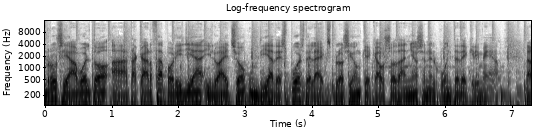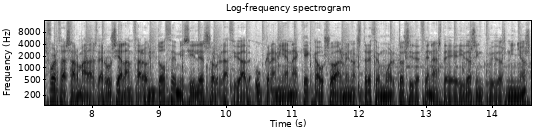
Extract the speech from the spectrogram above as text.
Rusia ha vuelto a atacar Zaporilla y lo ha hecho un día después de la explosión que causó daños en el puente de Crimea. Las Fuerzas Armadas de Rusia lanzaron 12 misiles sobre la ciudad ucraniana que causó al menos 13 muertos y decenas de heridos, incluidos niños,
